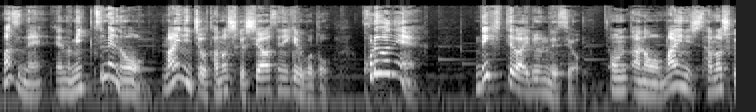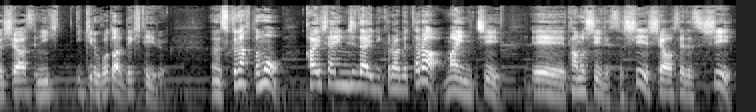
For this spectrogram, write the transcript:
まずね、あの3つ目の毎日を楽しく幸せに生きること。これはね、できてはいるんですよ。あの、毎日楽しく幸せに生きることはできている。うん、少なくとも会社員時代に比べたら毎日、えー、楽しいですし、幸せですし、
